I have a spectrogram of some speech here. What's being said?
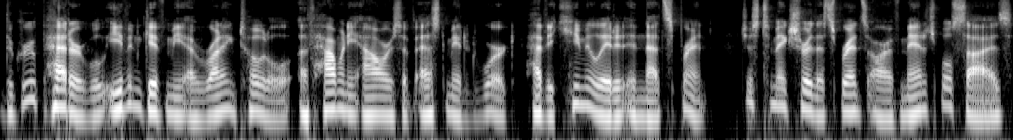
The group header will even give me a running total of how many hours of estimated work have accumulated in that sprint, just to make sure that sprints are of manageable size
